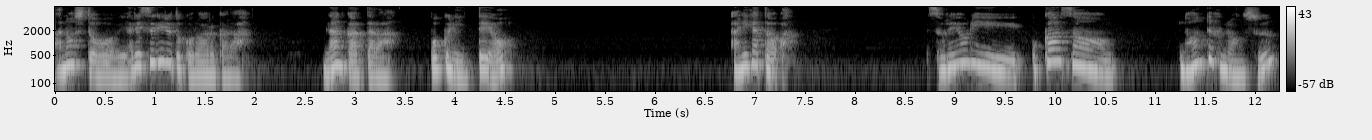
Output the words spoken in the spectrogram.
あの人、やりすぎるところあるから。なんかあったら、僕に言ってよ。ありがとう。それより、お母さん、なんでフランス？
